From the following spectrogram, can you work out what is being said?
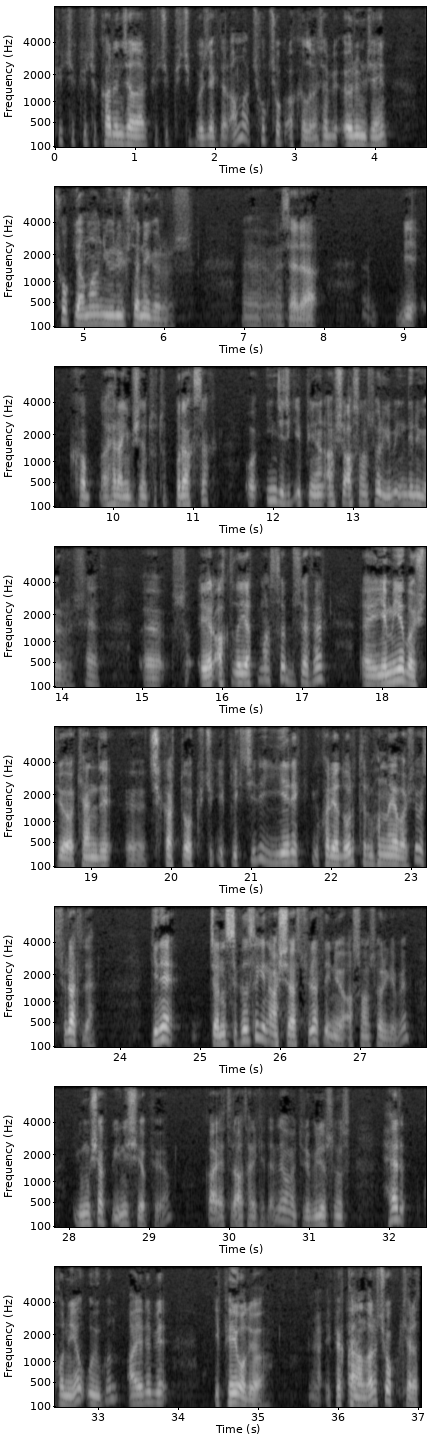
küçük küçük karıncalar, küçük küçük böcekler ama çok çok akıllı. Mesela bir örümceğin çok yaman yürüyüşlerini görürüz. Ee, mesela bir kapla herhangi bir şeyden tutup bıraksak o incecik ipiyle aşağı asansör gibi indiğini görürüz. Evet. Ee, eğer aklı da yatmazsa bu sefer e, yemeye başlıyor kendi e, çıkarttığı o küçük iplikçiyi yiyerek yukarıya doğru tırmanmaya başlıyor ve süratle. Yine canı sıkılırsa yine aşağı süratle iniyor asansör gibi. Yumuşak bir iniş yapıyor. Gayet rahat hareketlerine devam ettiriyor. Biliyorsunuz her konuya uygun ayrı bir ipeği oluyor. Yani İpek kanalları çok kere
